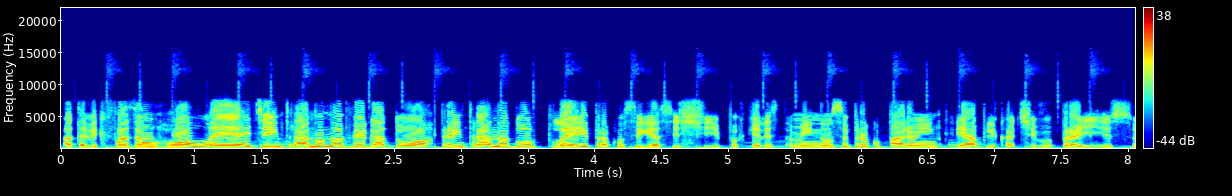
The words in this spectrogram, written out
Ela teve que fazer um rolê de entrar no navegador pra entrar na Globoplay pra conseguir assistir, porque eles também não se preocuparam em criar aplicativo pra isso.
